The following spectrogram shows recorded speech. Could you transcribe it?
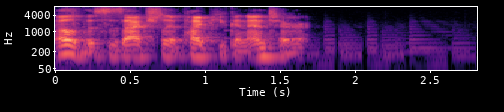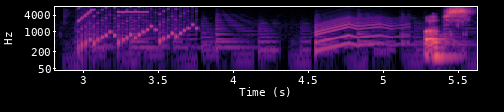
Oh, this is actually a pipe you can enter. Whoops.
